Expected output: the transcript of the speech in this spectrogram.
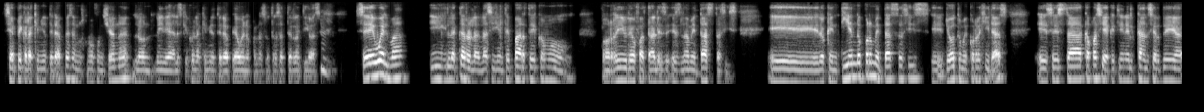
Si aplica la quimioterapia, sabemos cómo funciona. Lo, ideal es que con la quimioterapia, bueno, con las otras alternativas, se devuelva. Y claro, la, siguiente parte como horrible o fatal es, la metástasis. Eh, lo que entiendo por metástasis, eh, yo, tú me corregirás, es esta capacidad que tiene el cáncer de,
